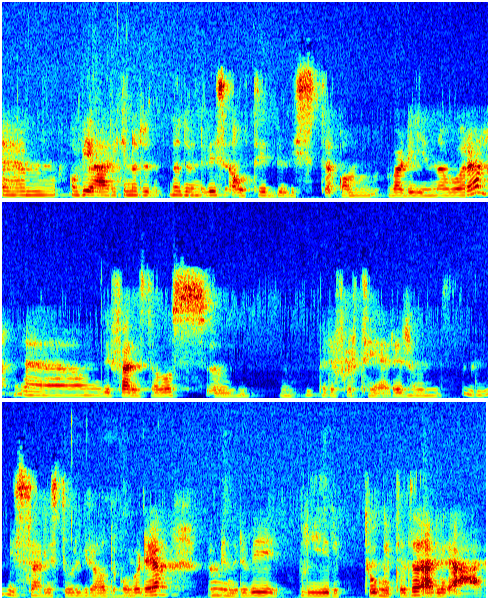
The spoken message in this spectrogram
Em, og vi er ikke nødvendigvis alltid bevisste om verdiene våre. Um, de færreste av oss um, reflekterer i særlig stor grad over det, med mindre vi blir tvunget til det, eller er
